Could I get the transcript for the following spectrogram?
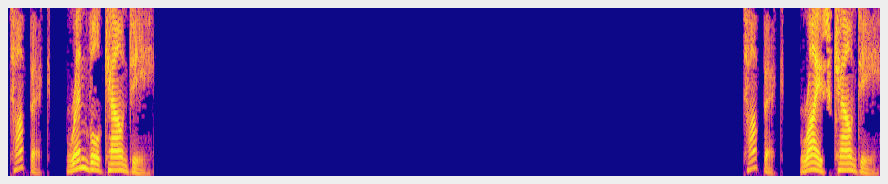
Topic: Renville County Rice County.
